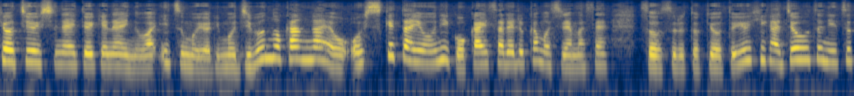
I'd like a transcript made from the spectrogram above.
今日注意しないといけないのはいつもよりも自分の考えを押し付けたように誤解されるかもしれません。そうすると今日という日が上手に使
